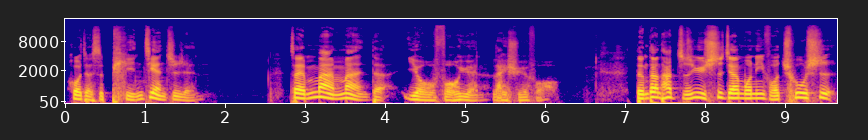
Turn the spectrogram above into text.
或者是贫贱之人，再慢慢的有佛缘来学佛，等到他值遇释迦牟尼佛出世，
